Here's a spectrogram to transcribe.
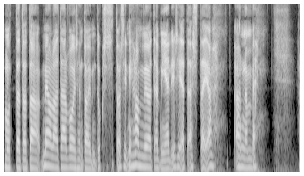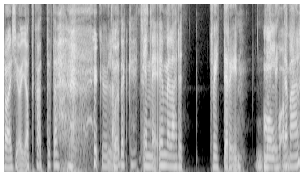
Mutta tota, me ollaan täällä Voisen toimituksessa tosin ihan myötämielisiä tästä ja annamme Raision jatkaa tätä Kyllä. tuotekehitystä. Emme, emme lähde Twitteriin nillittämään.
